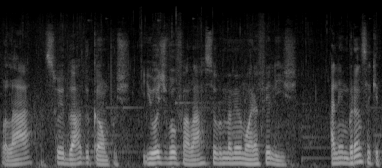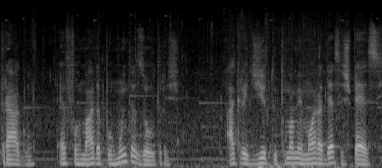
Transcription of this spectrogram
Olá, sou Eduardo Campos e hoje vou falar sobre uma memória feliz. A lembrança que trago é formada por muitas outras. Acredito que uma memória dessa espécie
